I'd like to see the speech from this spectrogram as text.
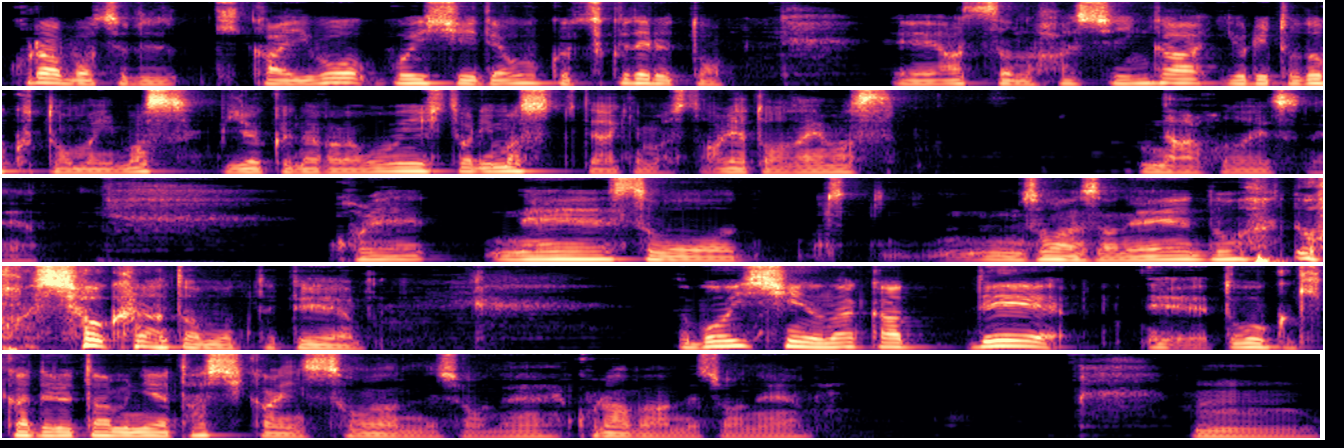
コラボする機会を Voicy で多く作れると、えー、あつさんの発信がより届くと思います。微力ながら応援しております。いただきました。ありがとうございます。なるほどですね。これね、そう、そうなんですよね。どう、どうしようかなと思ってて、Voicy の中で、え、ー、と、多く聞かれるためには確かにそうなんでしょうね。コラボなんでしょうね。うん。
